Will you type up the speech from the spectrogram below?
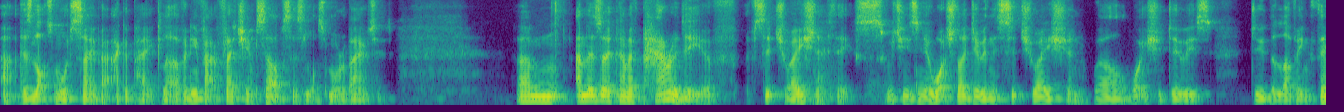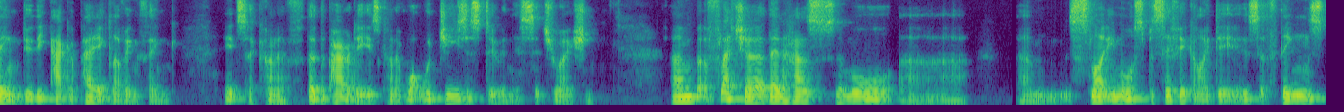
Uh, there's lots more to say about agapeic love, and in fact, Fletcher himself says lots more about it. Um, and there's a kind of parody of, of, situation ethics, which is, you know, what should I do in this situation? Well, what you should do is do the loving thing, do the agapeic loving thing. It's a kind of that the parody is kind of what would Jesus do in this situation. Um, but Fletcher then has some more uh, um, slightly more specific ideas of things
